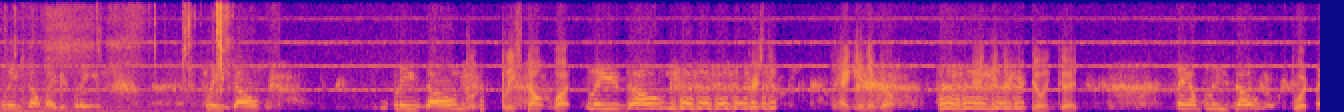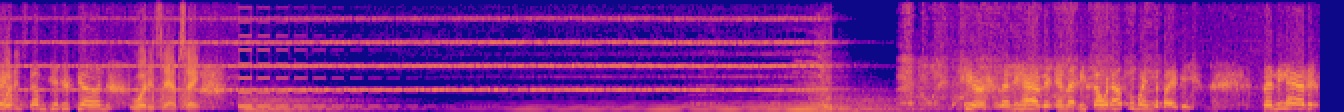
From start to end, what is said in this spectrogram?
Please don't, baby, please. Please don't. Please don't. Please don't what? Please don't. Christy, hang in there, girl. Hang in there. You're doing good. Sam, please don't. What Sam, what is come get his gun. what is Sam saying? Here, let me have it, and let me throw it out the window, baby. Let me have it.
